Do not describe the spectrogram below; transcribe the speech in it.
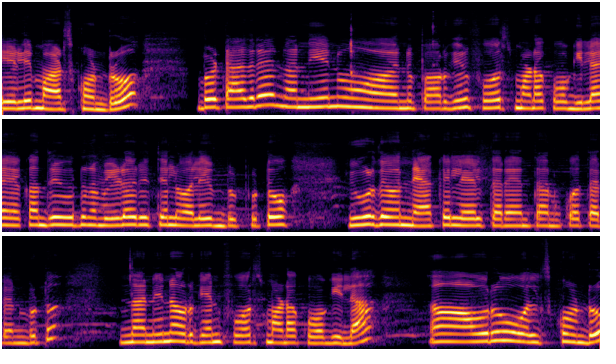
ಹೇಳಿ ಮಾಡಿಸ್ಕೊಂಡ್ರು. ಬಟ್ ಆದರೆ ನಾನೇನು ಏನಪ್ಪ, ಅವ್ರಿಗೇನು ಫೋರ್ಸ್ ಮಾಡೋಕ್ಕೆ ಹೋಗಿಲ್ಲ. ಯಾಕಂದರೆ ಇವರು ನಾವು ಹೇಳೋ ರೀತಿಯಲ್ಲಿ ಒಲೆ ಬಿಟ್ಬಿಟ್ಟು ಇವ್ರದ್ದೇ ಒಂದು ನ್ಯಾಕಲ್ಲಿ ಹೇಳ್ತಾರೆ ಅಂತ ಅನ್ಕೋತಾರೆ ಅಂದ್ಬಿಟ್ಟು ನಾನೇನು ಅವ್ರಿಗೇನು ಫೋರ್ಸ್ ಮಾಡೋಕ್ಕೆ ಹೋಗಿಲ್ಲ. ಅವರು ಹೊಲ್ಸ್ಕೊಂಡ್ರು.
